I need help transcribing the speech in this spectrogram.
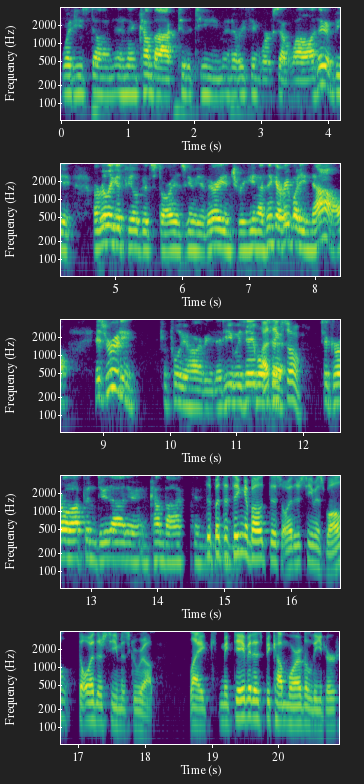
what he's done and then come back to the team and everything works out well. I think it'd be a really good feel good story. It's going to be a very intriguing. I think everybody now is rooting for Puljujarvi that he was able I to think so. to grow up and do that and come back and The, but the thing about this Oilers team as well, the Oilers team has grew up. Like McDavid has become more of a leader.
